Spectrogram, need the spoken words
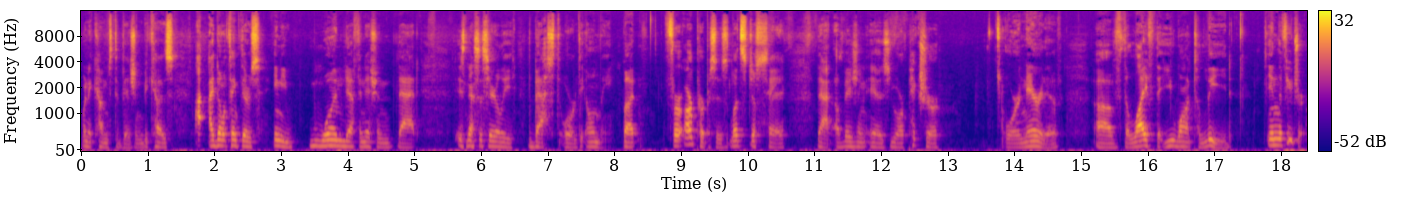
when it comes to vision because I, I don't think there's any one definition that is necessarily the best or the only. But for our purposes, let's just say that a vision is your picture or narrative of the life that you want to lead in the future.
